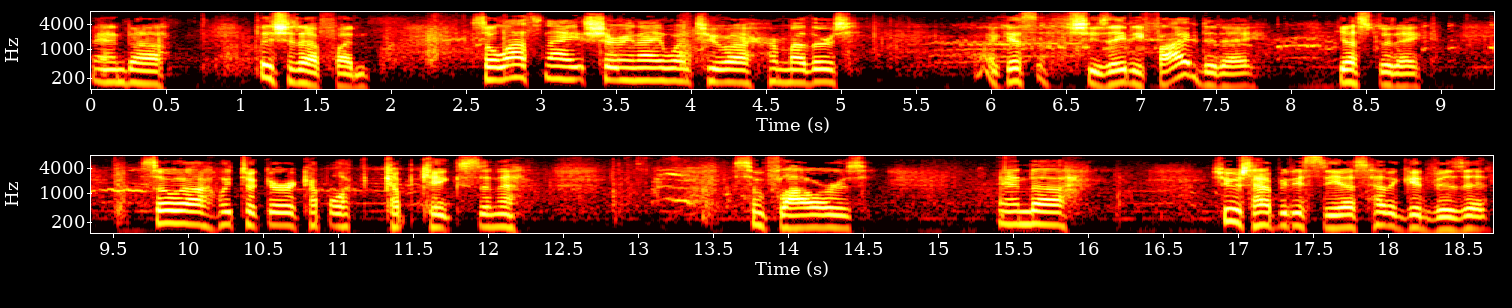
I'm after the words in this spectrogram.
And uh, they should have fun. So last night, Sherry and I went to uh, her mother's. I guess she's 85 today, yesterday. So uh, we took her a couple of cupcakes and uh, some flowers. And uh, she was happy to see us, had a good visit.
